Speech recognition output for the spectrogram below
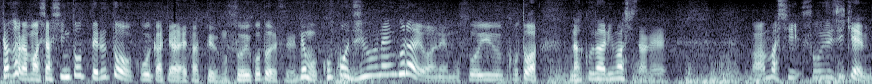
だからまあ写真撮ってると声かけられたっていうのもそういうことですね。でもここ10年ぐらいはねもうそういうことはなくなりましたね。あんましそういう事件、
